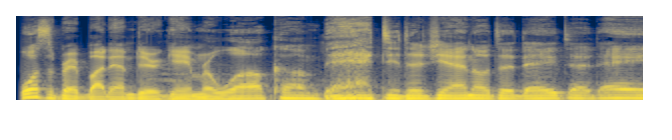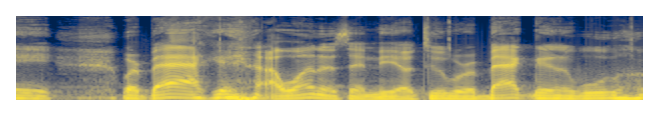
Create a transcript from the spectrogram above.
What's up everybody, I'm Dear Gamer. Welcome back to the channel today. Today, we're back. I want to say Nioh too. We're back in Wo,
